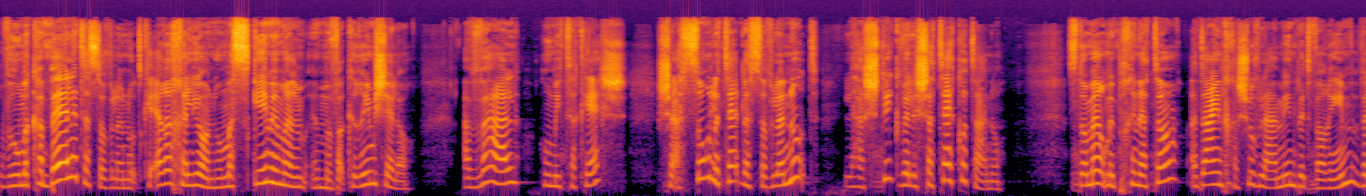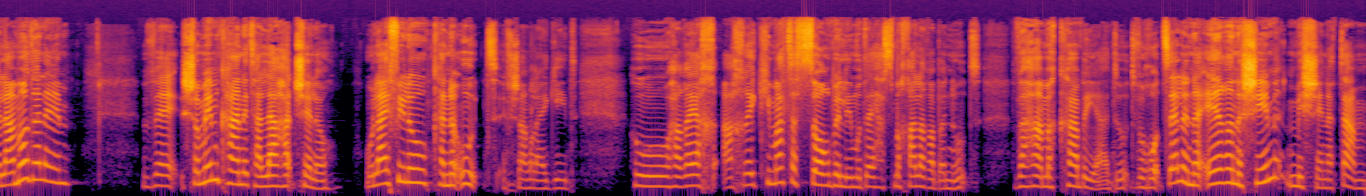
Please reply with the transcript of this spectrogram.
והוא מקבל את הסובלנות כערך עליון, הוא מסכים עם המבקרים שלו, אבל הוא מתעקש שאסור לתת לסבלנות להשתיק ולשתק אותנו. זאת אומרת, מבחינתו עדיין חשוב להאמין בדברים ולעמוד עליהם. ושומעים כאן את הלהט שלו, אולי אפילו קנאות, אפשר להגיד. הוא הרי אחרי כמעט עשור בלימודי הסמכה לרבנות והעמקה ביהדות, והוא רוצה לנער אנשים משנתם.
